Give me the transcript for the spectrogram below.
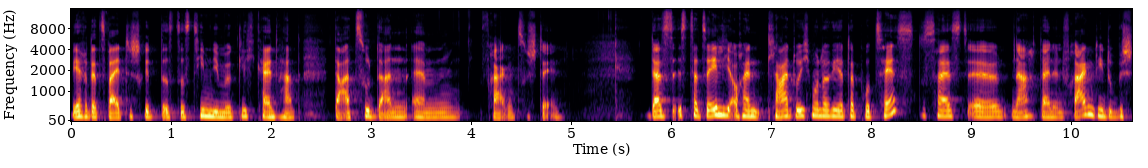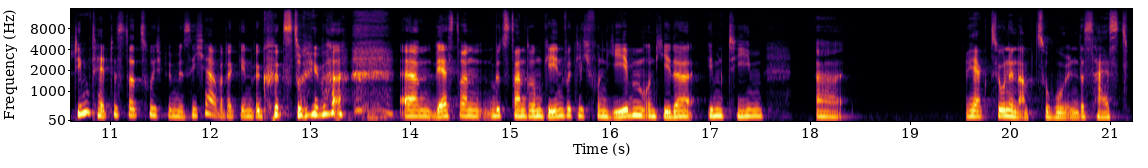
wäre der zweite Schritt, dass das Team die Möglichkeit hat, dazu dann ähm, Fragen zu stellen. Das ist tatsächlich auch ein klar durchmoderierter Prozess. Das heißt, äh, nach deinen Fragen, die du bestimmt hättest dazu, ich bin mir sicher, aber da gehen wir kurz drüber, ähm, wird es dann darum gehen, wirklich von jedem und jeder im Team äh, Reaktionen abzuholen. Das heißt,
